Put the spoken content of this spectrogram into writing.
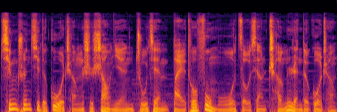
青春期的过程是少年逐渐摆脱父母走向成人的过程，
